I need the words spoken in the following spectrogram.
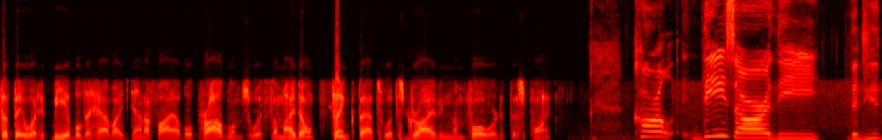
that they would be able to have identifiable problems with them. I don't think that's what's driving them forward at this point. Carl, these are the the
